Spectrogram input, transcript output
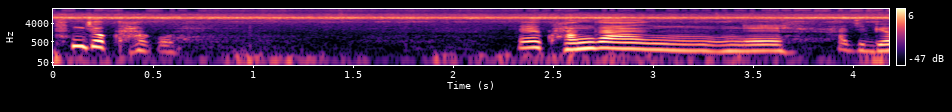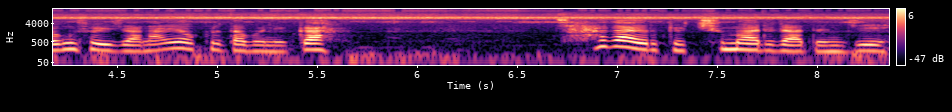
풍족하고 예, 관광의 아주 명소이잖아요. 그러다 보니까 차가 이렇게 주말이라든지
